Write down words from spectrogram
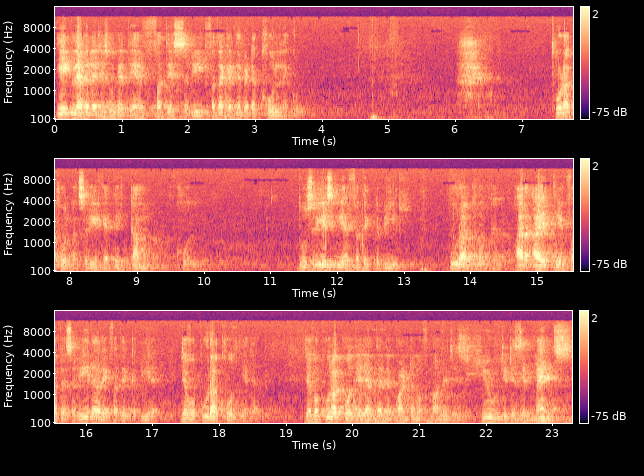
ایک لیول ہے جس کو کہتے ہیں فتح صغیر۔ فتح کہتے ہیں بیٹا کھولنے کو۔ تھوڑا کھولنا، صغیر کہتے ہیں کم کھولنا۔ دوسری اس کی ہے فتح کبیر، پورا کھول دینا۔ ہر آیت کی ایک فتح صغیر ہے اور ایک فتح کبیر ہے۔ جب وہ پورا کھول دیا جاتا ہے۔ جب وہ پورا کھول دیا جاتا ہے the quantum of knowledge is huge it is a means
